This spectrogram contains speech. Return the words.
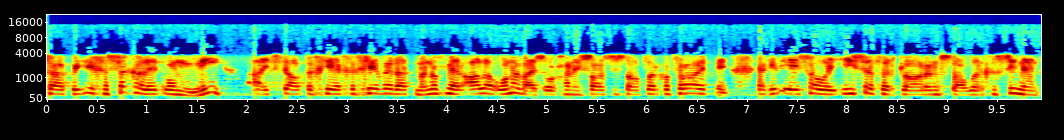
sou ek bietjie gesukkel het om nie uitstel te gee gegee dat min of meer alle onderwysorganisasies daarvoor gevra het nie. Ek het SAOE se verklaring daaroor gesien en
